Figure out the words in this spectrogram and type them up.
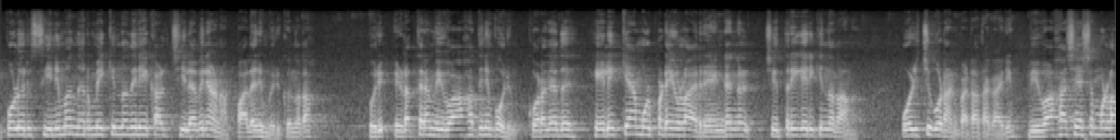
ഇപ്പോൾ ഒരു സിനിമ നിർമ്മിക്കുന്നതിനേക്കാൾ ചിലവിലാണ് പലരും ഒരുക്കുന്നത്. ഒരു ഇടത്തരം വിവാഹത്തിന് പോലും കുറഞ്ഞത് ഹെലിക്യാം ഉൾപ്പെടെയുള്ള രംഗങ്ങൾ ചിത്രീകരിക്കുന്നതാണ് ഒഴിച്ചുകൂടാൻ പറ്റാത്ത കാര്യം. വിവാഹശേഷമുള്ള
